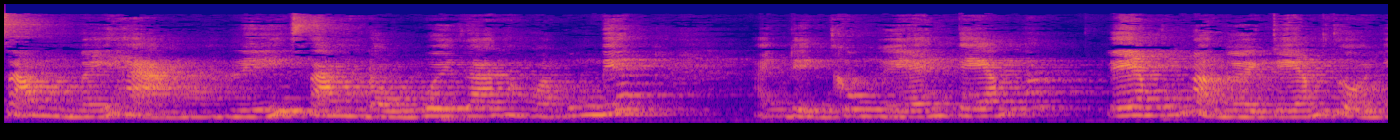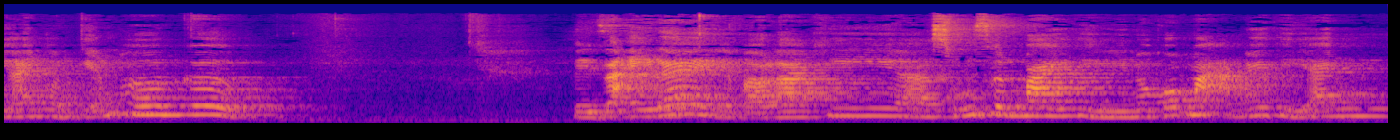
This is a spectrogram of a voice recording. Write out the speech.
xong mấy hàng lý xong, đầu đuôi ra, xong mà cũng biết. Anh định công nghệ anh kém lắm em cũng là người kém rồi, nhưng anh còn kém hơn cơ. Phải dạy đấy bảo là khi à, xuống sân bay thì nó có mạng ấy, thì anh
